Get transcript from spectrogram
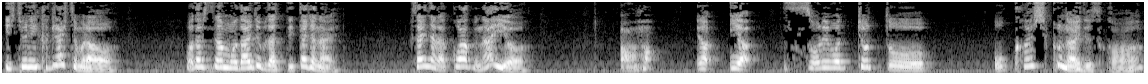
一緒に書き出してもらおう。私さんも大丈夫だって言ったじゃない。二人なら怖くないよ。あは、いや、いや、それはちょっと、おかしくないですか？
